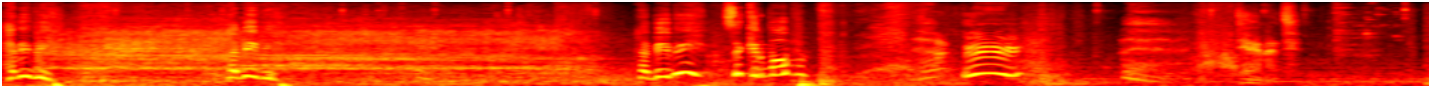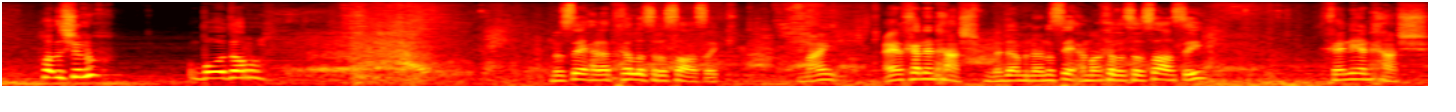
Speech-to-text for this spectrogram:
حبيبي. حبيبي. حبيبي. سكر باب. إيه. Damn it. هذا شنو؟ بودر. نصيحة لا تخلص رصاصك. معي؟ يعني خلينا نحاش. ما دام إنه نصيحة ما اخلص رصاصي خليني انحاش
